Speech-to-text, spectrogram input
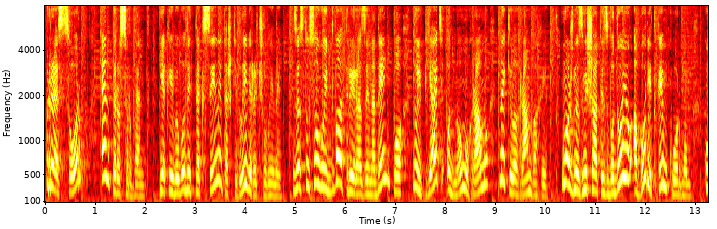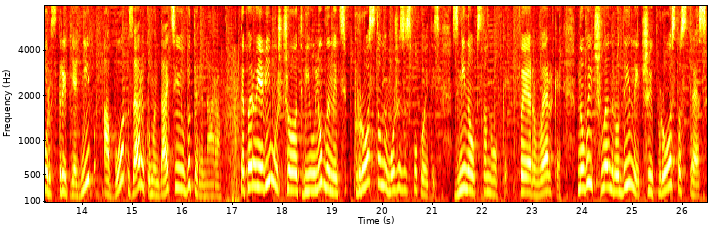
пресорб ентеросорбент, який виводить токсини та шкідливі речовини. Застосовують 2-3 рази на день по 0,5-1 граму на кілограм ваги. Можна змішати з водою або рідким кормом. Курс 3-5 днів або за рекомендацією ветеринара. Тепер уявімо, що твій улюбленець просто не може заспокоїтись. Зміна обстановки, фейерверки, новий член родини чи просто стрес.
